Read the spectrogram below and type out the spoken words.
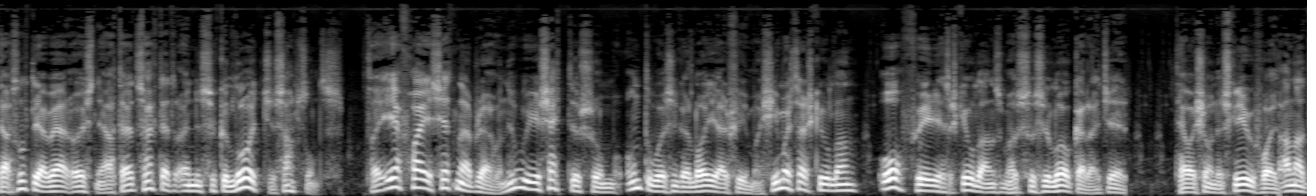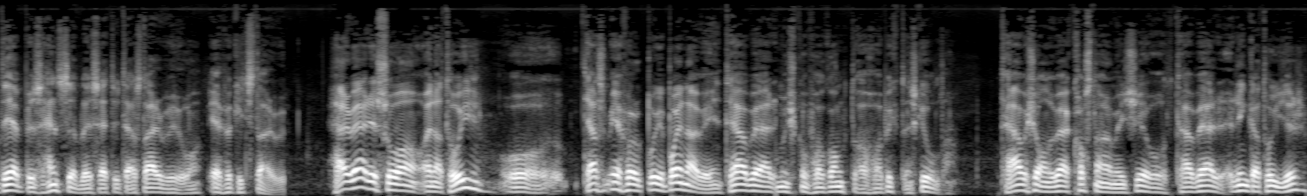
Det er sluttelig å være øsne at jeg hadde sagt etter en psykologi samstånds. Da jeg får jeg sett sittende brev, nå er jeg setter som undervisninger løyer for maskimesterskolen og for skolen som har sosiologer at gjør. Det var sånn jeg skriver for at Anna Debes hense ble sett ut av starve og jeg fikk ikke starve. Her var det så en av tog, og det som jeg får bo i Bøynavien, det var mye kom få gang til å ha bygd en skole. Det var sånn det var kostnader mye, og det var ringa togjer.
